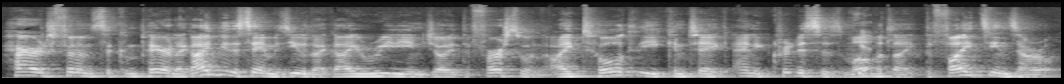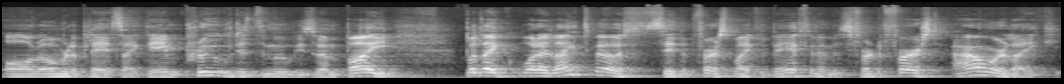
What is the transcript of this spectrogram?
hard films to compare. Like I'd be the same as you. Like I really enjoyed the first one. I totally can take any criticism of it. Like the fight scenes are all over the place. Like they improved as the movies went by. But like what I liked about say the first Michael Bay film is for the first hour, like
